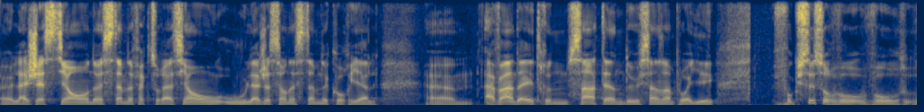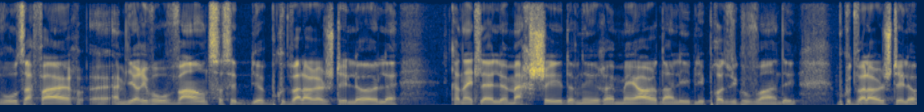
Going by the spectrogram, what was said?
euh, la gestion d'un système de facturation ou la gestion d'un système de courriel. Euh, avant d'être une centaine, 200 employés, focuser sur vos, vos, vos affaires, euh, améliorer vos ventes, ça, il y a beaucoup de valeur ajoutée là. connaître le, marché, devenir meilleur dans les, les, produits que vous vendez, beaucoup de valeur ajoutée là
